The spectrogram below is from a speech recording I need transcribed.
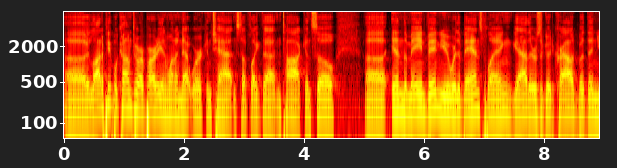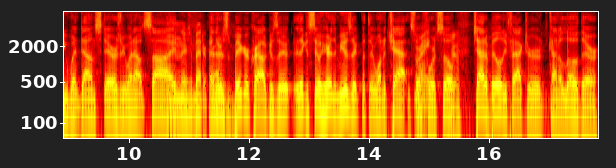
Uh, a lot of people come to our party and want to network and chat and stuff like that and talk. And so. Uh, in the main venue where the band's playing, yeah, there was a good crowd, but then you went downstairs or you went outside, And there's a better crowd. and there's a bigger crowd because they they can still hear the music, but they want to chat and so Right. forth. So Yeah. chatability factor kind of low there.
